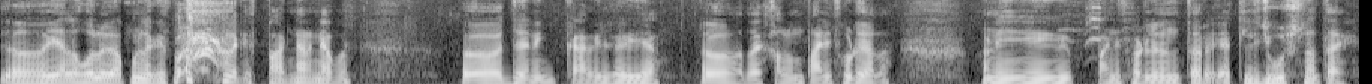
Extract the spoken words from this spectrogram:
याला होलं आपण लगेच लगेच पाडणार नाही आपण. ज्याने काय होईल काही या. आता खालून पाणी सोडू याला. आणि पाणी सोडल्यानंतर यातली जी उष्णता आहे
